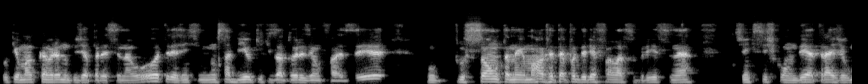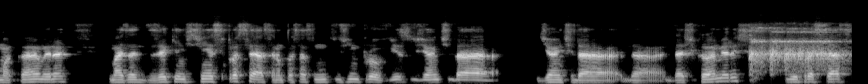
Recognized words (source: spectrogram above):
porque uma câmera não podia aparecer na outra, e a gente não sabia o que, que os atores iam fazer. O, o som também, o Mauro até poderia falar sobre isso, né? Tinha que se esconder atrás de alguma câmera, mas a dizer que a gente tinha esse processo, era um processo muito de improviso diante da, diante da, da, das câmeras e o processo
